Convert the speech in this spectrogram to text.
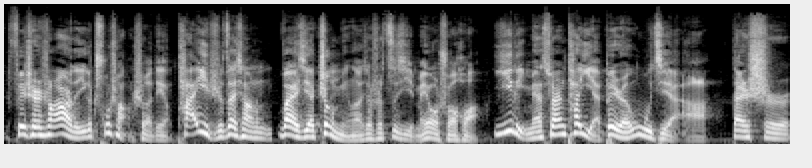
飞驰人生二》的一个出场设定。他一直在向外界证明的就是自己没有说谎。一里面虽然他也被人误解啊，但是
